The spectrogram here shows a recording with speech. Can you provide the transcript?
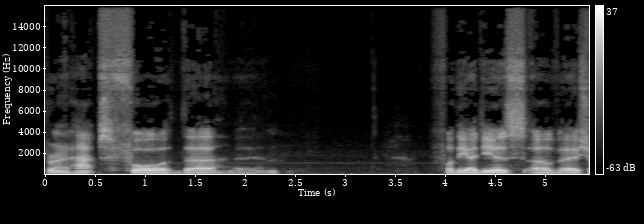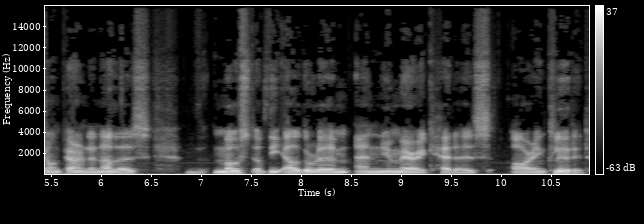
perhaps for the um, for the ideas of uh, Sean Parent and others, th- most of the algorithm and numeric headers are included.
